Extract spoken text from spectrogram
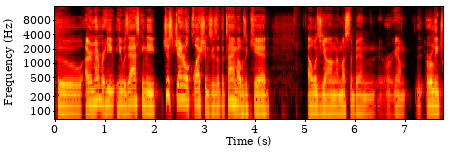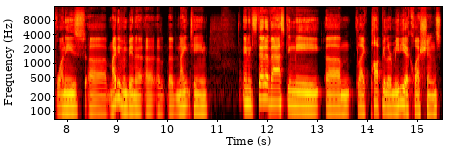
who I remember he he was asking me just general questions because at the time I was a kid, I was young. I must have been you know early twenties, uh, might even been a, a, a nineteen. And instead of asking me um, like popular media questions,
